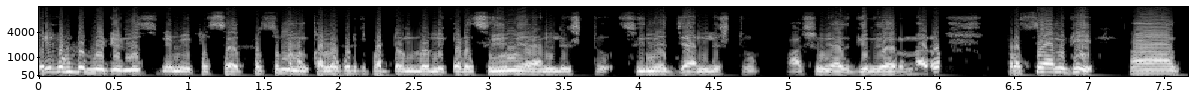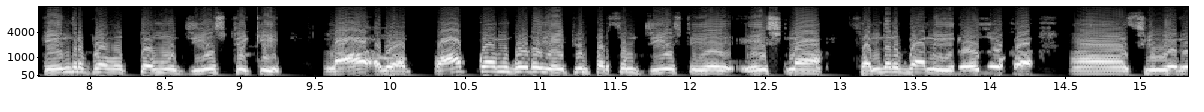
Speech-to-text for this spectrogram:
వెల్కమ్ టు మీటింగ్ న్యూస్ నేను ప్రసాద్ ప్రస్తుతం మనం కల్లకుర్తి పట్టణంలోని ఇక్కడ senior analyst senior journalist Basham Yadagiri garu ఉన్నారు. ప్రస్తుతానికి కేంద్ర ప్రభుత్వము జిఎస్టికి లా పాప్కార్న్ కూడా ఎయిటీన్ పర్సెంట్ జిఎస్టీ వేసిన సందర్భాన్ని ఈ రోజు ఒక సీనియర్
